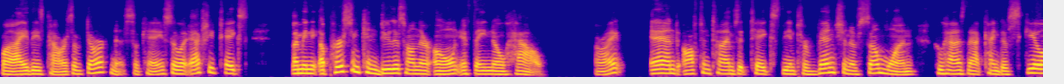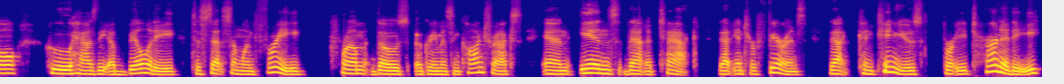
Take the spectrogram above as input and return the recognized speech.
by these powers of darkness, okay? So it actually takes, I mean, a person can do this on their own if they know how, all right? And oftentimes it takes the intervention of someone who has that kind of skill, who has the ability to set someone free from those agreements and contracts and ends that attack, that interference that continues for eternity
